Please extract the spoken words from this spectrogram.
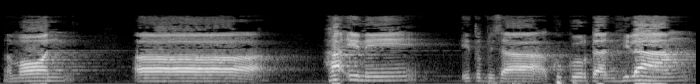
Namun uh, hak ini itu bisa gugur dan hilang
